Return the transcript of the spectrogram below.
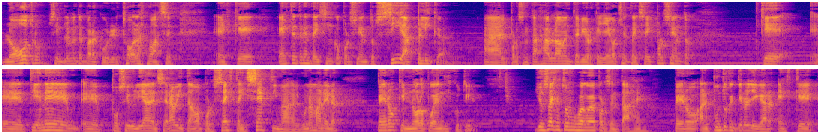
Lo otro, simplemente para cubrir todas las bases, es que este 35% sí aplica al porcentaje hablado anterior, que llega a 86%, que eh, tiene eh, posibilidad de ser habitado por sexta y séptima de alguna manera, pero que no lo pueden discutir. Yo sé que esto es un juego de porcentajes, pero al punto que quiero llegar es que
